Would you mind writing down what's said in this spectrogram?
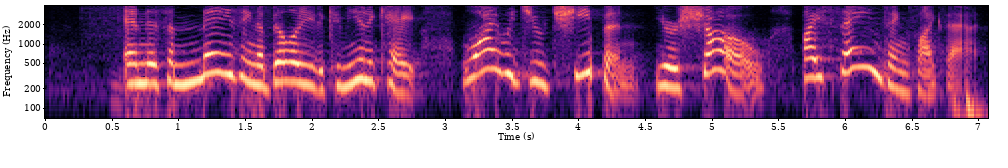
and this amazing ability to communicate, why would you cheapen your show by saying things like that?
